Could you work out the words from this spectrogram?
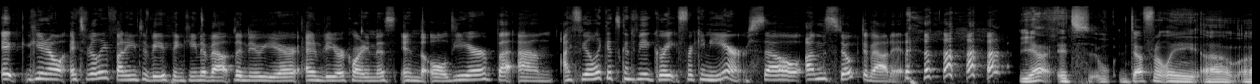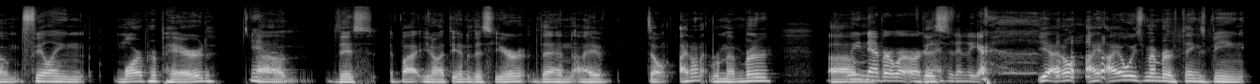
it you know it's really funny to be thinking about the new year and be recording this in the old year, but um I feel like it's going to be a great freaking year, so I'm stoked about it. Yeah, it's definitely uh, um, feeling more prepared Yeah. uh, this, by you know, at the end of this year than I don't. I don't remember. Um, we never were organized this- at the end of the year. Yeah, I don't. I, I always remember things being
